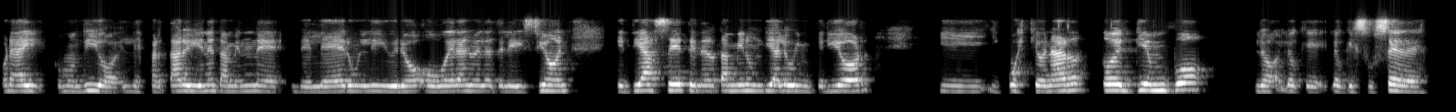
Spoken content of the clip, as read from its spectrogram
por ahí, como digo, el despertar viene también de, leer un libro o ver algo en la televisión, que te hace tener también un diálogo interior y, cuestionar todo el tiempo lo, que, lo que sucede.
